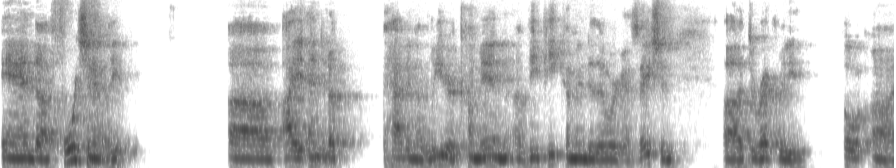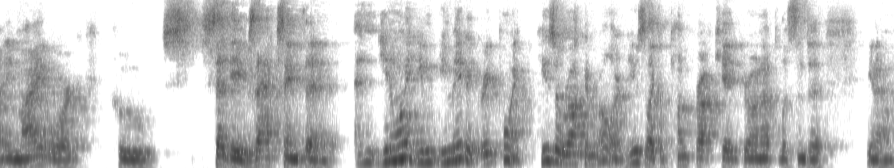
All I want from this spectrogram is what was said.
And uh, fortunately, uh, I ended up having a leader come in, a VP come into the organization uh, directly uh, in my org, who said the exact same thing. And you know what? You, you made a great point. He's a rock and roller. He was like a punk rock kid growing up, listened to, you know,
